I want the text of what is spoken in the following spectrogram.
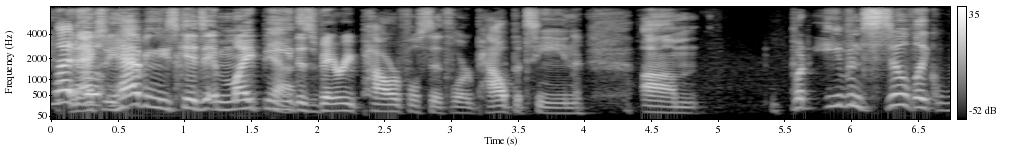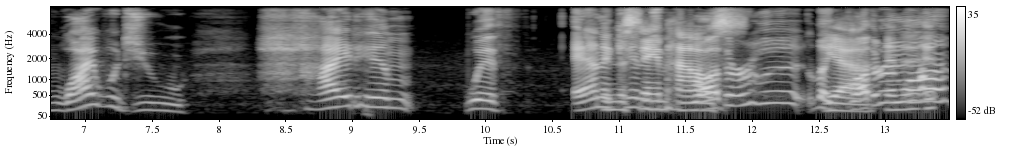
Let- and actually having these kids, it might be Yeah. this very powerful Sith Lord Palpatine. Um, but even still, like, why would you hide him with Anakin's same house. brotherhood, like Yeah, brother-in-law?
